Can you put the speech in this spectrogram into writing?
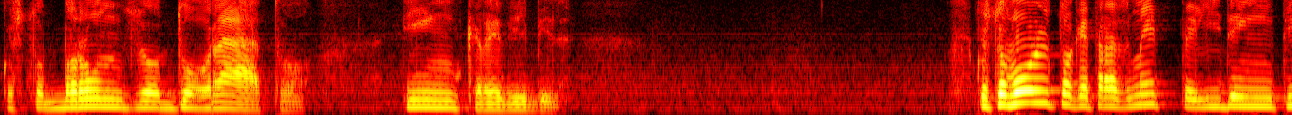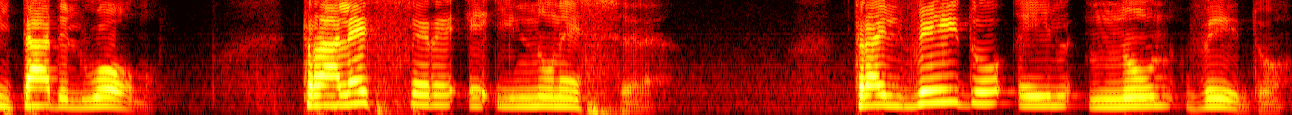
Questo bronzo dorato. Incredibile. Questo volto che trasmette l'identità dell'uomo tra l'essere e il non essere, tra il vedo e il non vedo.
